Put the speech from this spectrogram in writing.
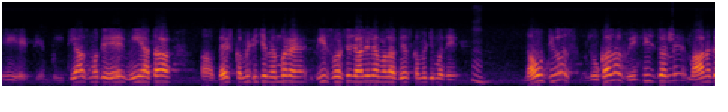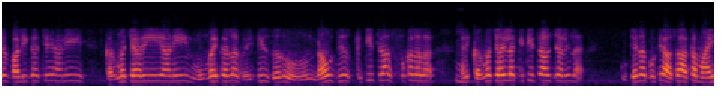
इतिहासमध्ये मी आता बेस्ट कमिटीचे मेंबर आहे. वीस वर्ष झालेले मला बेस्ट कमिटीमध्ये. नऊ दिवस लोकांना वेटीज धरले महानगरपालिकाचे आणि कर्मचारी आणि मुंबईकरला वेटीज धरून नऊ दिवस किती त्रास लोकांना आणि कर्मचारीला किती त्रास झालेला आहे? कुठे ना कुठे असं आता माहीत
